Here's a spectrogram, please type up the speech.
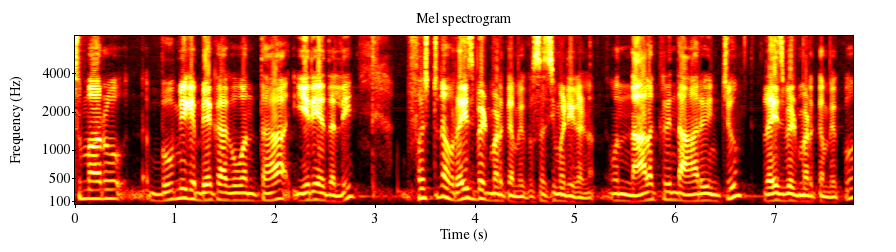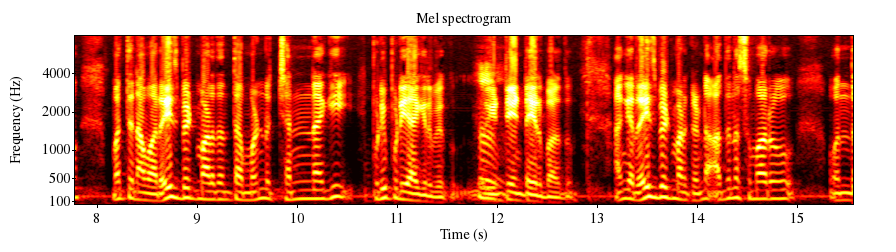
ಸುಮಾರು ಭೂಮಿಗೆ ಬೇಕಾಗುವಂತಹ ಏರಿಯಾದಲ್ಲಿ ಫಸ್ಟ್ ನಾವು ರೈಸ್ ಬೆಡ್ ಮಾಡ್ಕೊಬೇಕು ಸಸಿ ಮಡಿಗಳನ್ನ. ಒಂದು ನಾಲ್ಕರಿಂದ ಆರು ಇಂಚು ರೈಸ್ ಬೆಡ್ ಮಾಡ್ಕೊಬೇಕು. ಮತ್ತೆ ನಾವು ಆ ರೈಸ್ ಬೆಡ್ ಮಾಡಿದಂತ ಮಣ್ಣು ಚೆನ್ನಾಗಿ ಪುಡಿ ಪುಡಿ ಆಗಿರ್ಬೇಕು. ಇಂಟೆ ಇಂಟೆ ಇರಬಾರ್ದು. ಹಂಗೆ ರೈಸ್ ಬೆಡ್ ಮಾಡ್ಕೊಂಡು ಅದನ್ನ ಸುಮಾರು ಒಂದ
